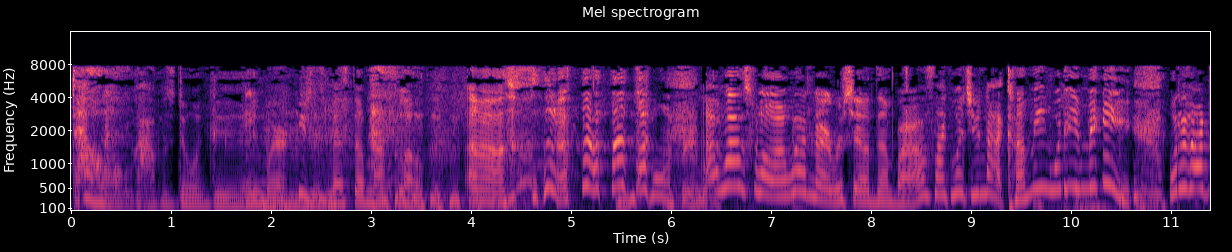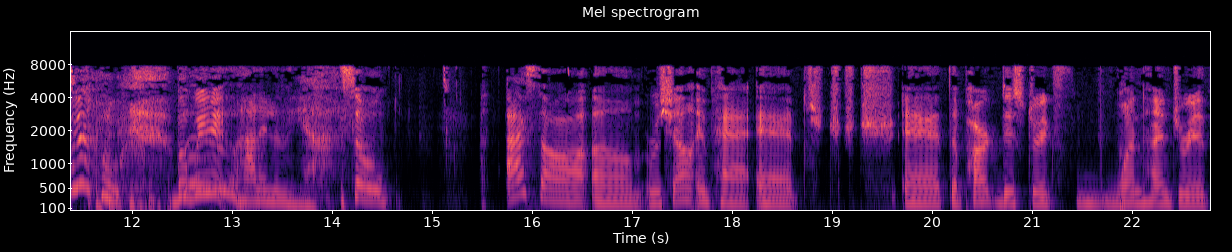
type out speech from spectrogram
dog, I was doing good. You were. You just messed up my flow. uh, I was flowing, wasn't I, Richelle Dunbar? I was like, what, you not coming? What do you mean? What did I do? But we, Hallelujah. So I saw um Richelle and Pat at at the Park District's 100th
